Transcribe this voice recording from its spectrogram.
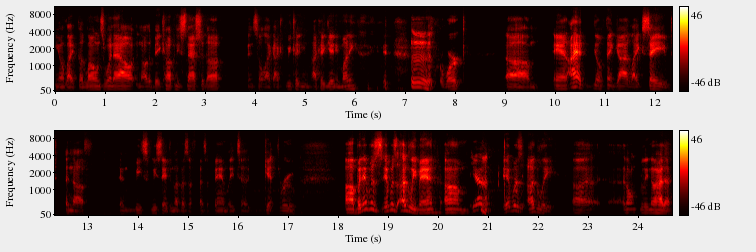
you know, like the loans went out and other big companies snatched it up. And so like I we couldn't I couldn't get any money mm. for work. Um, and I had, you know, thank God, like saved enough, and we we saved enough as a as a family to get through. Uh, but it was it was ugly, man. Um, yeah, it was ugly. Uh, I don't really know how to.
